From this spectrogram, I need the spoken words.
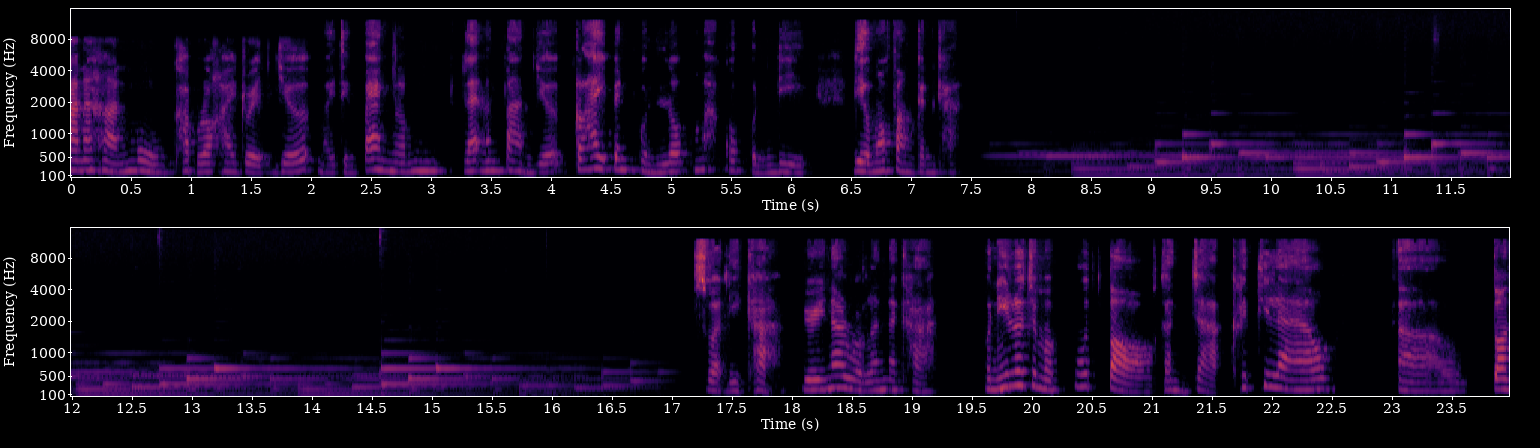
านอาหารหมู่คาร์โบไฮเดรตเยอะ หมายถึงแป้งน้ำและน้ำตาลเยอะใกล้เป็นผลลบมากกว่าผลดี เดี๋ยวมาฟังกันค่ะ สวัสดีค่ะวิรินาโรลันนะคะ วันนี้เราจะมาพูดต่อกันจากคลิปที่แล้ว ตอน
